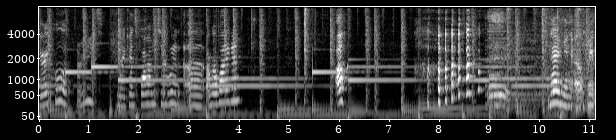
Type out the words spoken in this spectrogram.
Very cool. Alright. You gonna transform him to an, uh, a robot again? Oh! Now I'm gonna open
